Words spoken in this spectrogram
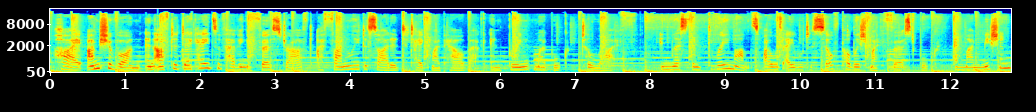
Hi, I'm Siobhan, and after decades of having a first draft, I finally decided to take my power back and bring my book to life. In less than three months, I was able to self publish my first book, and my mission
